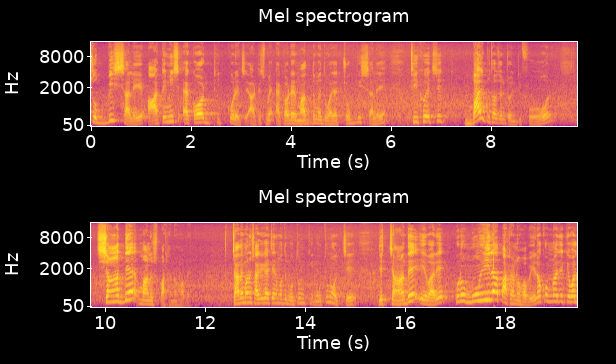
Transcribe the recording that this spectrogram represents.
চব্বিশ সালে আর্টেমিস অ্যাকর্ড ঠিক করেছে। আর্টিস অ্যাকর্ডের মাধ্যমে দু হাজার চব্বিশ সালে ঠিক হয়েছে। বাই টু চাঁদে মানুষ পাঠানো হবে। চাঁদে মানুষ আগে গেছে, এর মধ্যে নতুন কি, নতুন হচ্ছে যে চাঁদে এবারে কোনো মহিলা পাঠানো হবে। এরকম নয় যে কেবল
